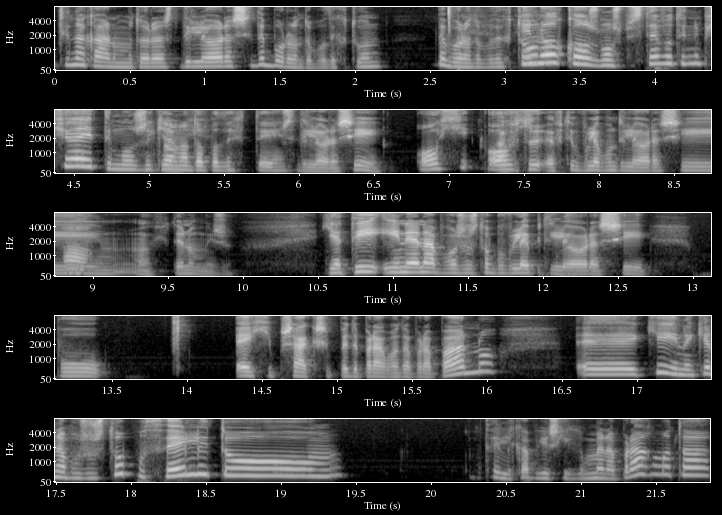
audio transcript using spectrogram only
τι να κάνουμε τώρα στην τηλεόραση, δεν μπορούν να το αποδεχτούν. Δεν μπορούν να το αποδεχτούν. Ενώ ο κόσμος πιστεύω ότι είναι πιο έτοιμος για να Όχι. το αποδεχτεί. Στην τηλεόραση; Όχι, όχι. Αυτού- αυτοί που βλέπουν τηλεόραση. Α. Όχι, δεν νομίζω. Γιατί είναι ένα ποσοστό που βλέπει τηλεόραση που έχει ψάξει πέντε πράγματα παραπάνω ε, και είναι και ένα ποσοστό που θέλει το. Θέλει κάποια συγκεκριμένα πράγματα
